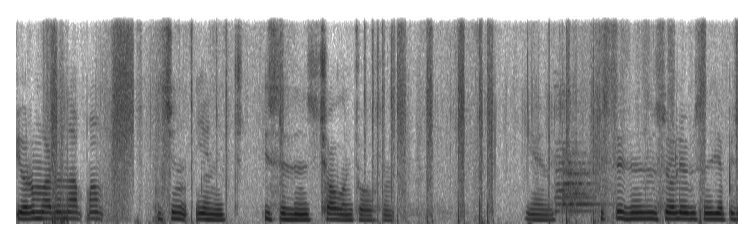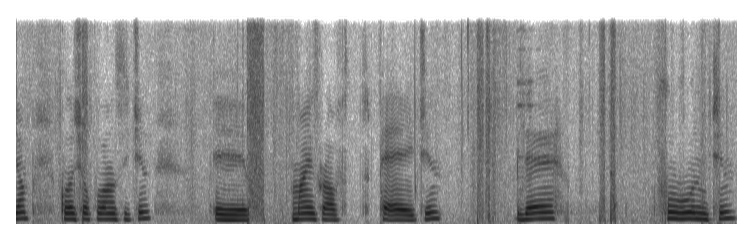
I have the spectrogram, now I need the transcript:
Yorumlarda ne yapmam için yani istediğiniz challenge olsun. Yani istediğinizi söyleyebilirsiniz yapacağım. Clash of Clans için e, Minecraft P için bir de Furun için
